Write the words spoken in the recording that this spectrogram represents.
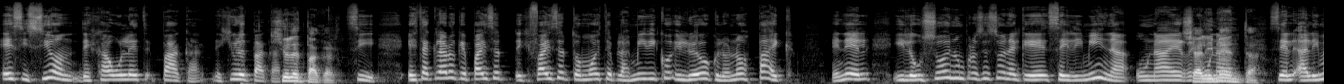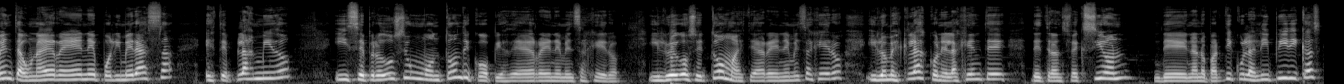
escisión de Hewlett Packard. De Hewlett Packard. Hewlett Packard. Sí, está claro que Pfizer, eh, Pfizer tomó este plasmídico y luego clonó Spike en él y lo usó en un proceso en el que se elimina una ARN. Se alimenta. se alimenta una ARN polimerasa, este plásmido, y se produce un montón de copias de ARN mensajero. Y luego se toma este ARN mensajero y lo mezclas con el agente de transfección de nanopartículas lipídicas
